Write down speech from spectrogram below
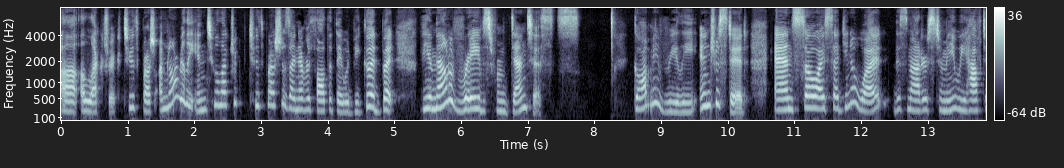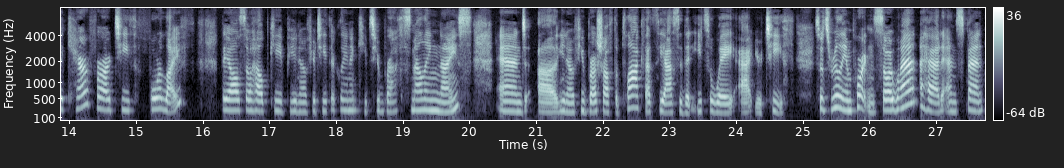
uh, electric toothbrush. I'm not really into electric toothbrushes. I never thought that they would be good, but the amount of raves from dentists got me really interested. And so I said, you know what? This matters to me. We have to care for our teeth for life. They also help keep, you know, if your teeth are clean, it keeps your breath smelling nice. And, uh, you know, if you brush off the plaque, that's the acid that eats away at your teeth. So it's really important. So I went ahead and spent,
